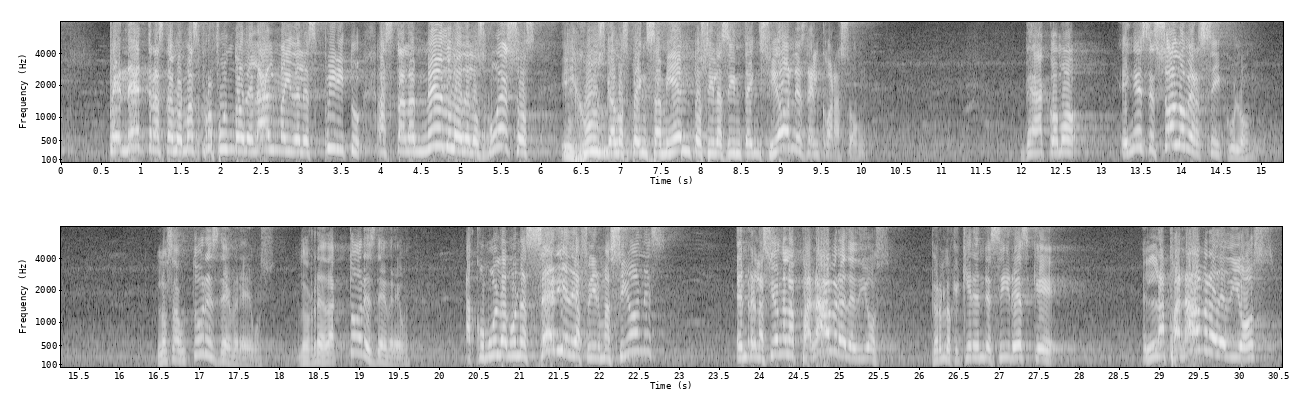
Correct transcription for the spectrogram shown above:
Penetra hasta lo más profundo del alma y del espíritu, hasta la médula de los huesos y juzga los pensamientos y las intenciones del corazón. Vea cómo en ese solo versículo los autores de Hebreos, los redactores de Hebreos, acumulan una serie de afirmaciones en relación a la palabra de Dios. Pero lo que quieren decir es que la palabra de Dios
